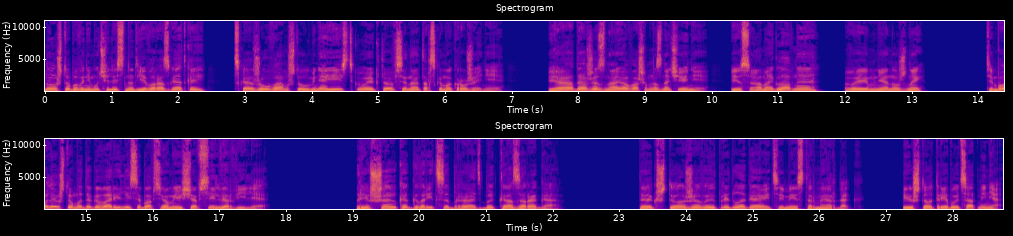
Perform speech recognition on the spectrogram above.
Но чтобы вы не мучились над его разгадкой, скажу вам, что у меня есть кое-кто в сенаторском окружении. Я даже знаю о вашем назначении. И самое главное, вы мне нужны. Тем более, что мы договорились обо всем еще в Сильвервилле. Решаю, как говорится, брать быка за рога. «Так что же вы предлагаете, мистер Мердок? И что требуется от меня?»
